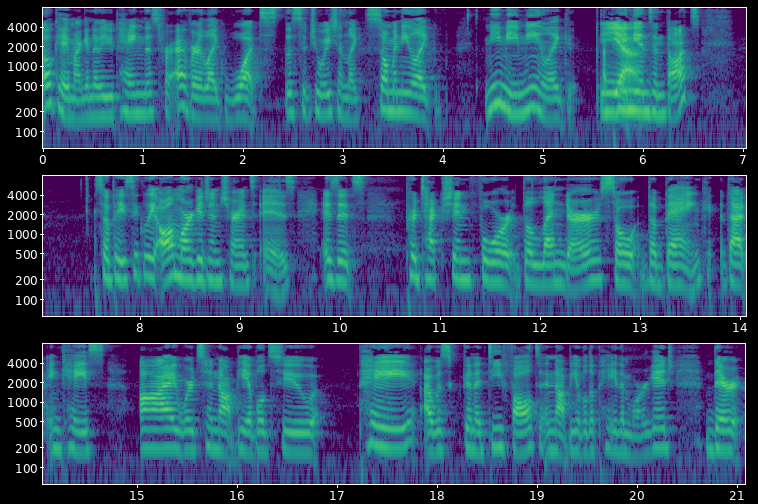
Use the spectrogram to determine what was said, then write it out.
okay am i gonna be paying this forever? Like what's the situation? Like so many like me me me like Yeah. opinions and thoughts. So basically all mortgage insurance is is it's protection for the lender, so the bank, that in case I were to not be able to pay, I was going to default and not be able to pay the mortgage, there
